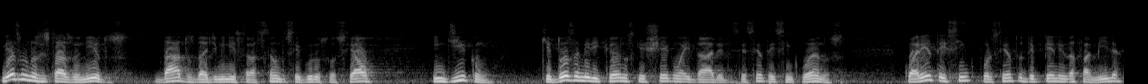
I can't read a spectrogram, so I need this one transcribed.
Mesmo nos Estados Unidos, dados da Administração de Seguro Social indicam que dos americanos que chegam à idade de 65 anos, 45% dependem da família,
